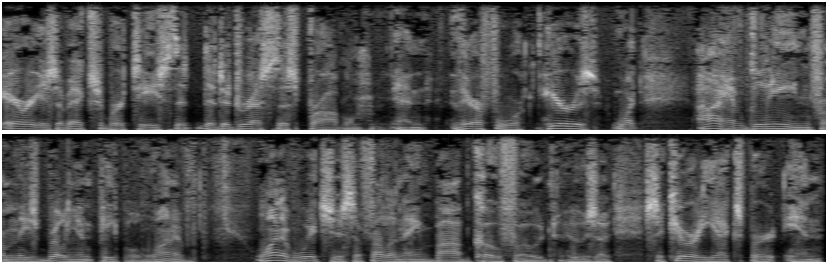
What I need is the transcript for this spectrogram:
areas of expertise that, that address this problem. And Therefore, here is what I have gleaned from these brilliant people. One of one of which is a fellow named Bob Kofod, who's a security expert in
